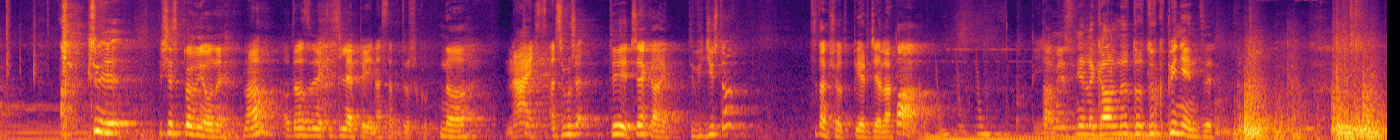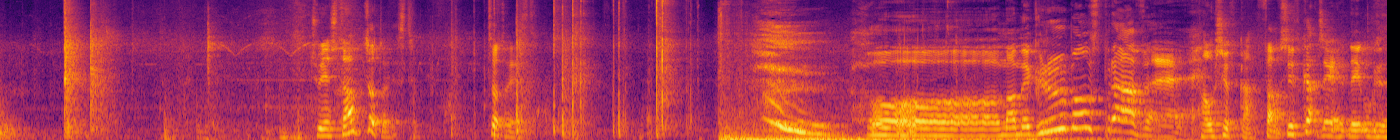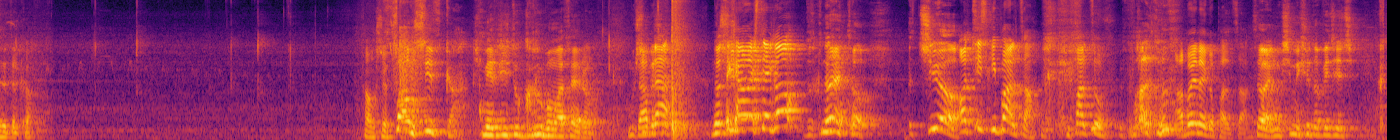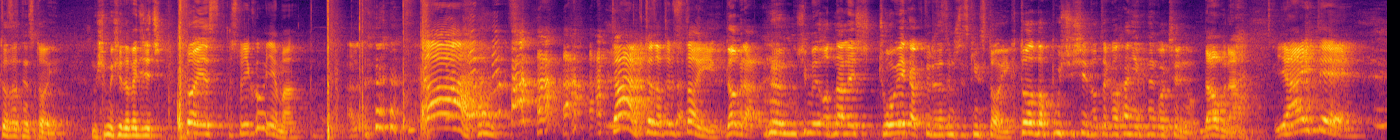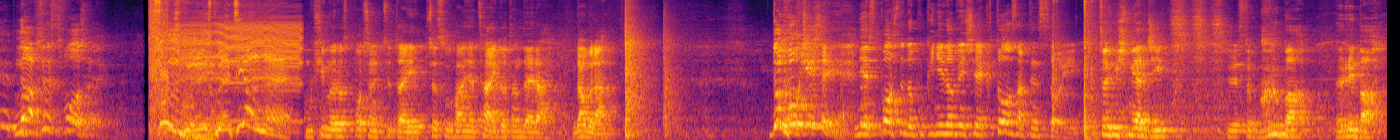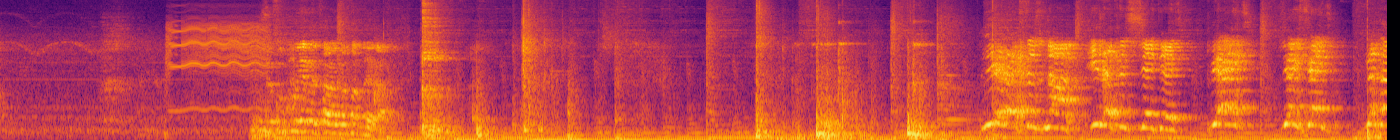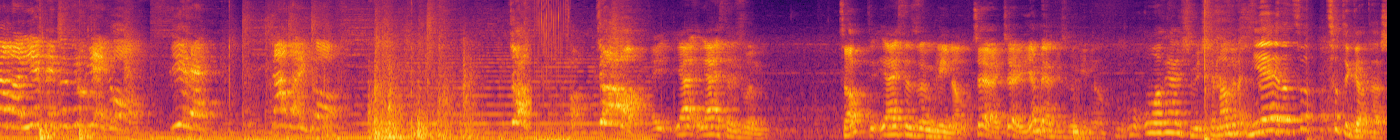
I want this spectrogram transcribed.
Czuję się spełniony. No, od razu jakiś lepiej na serduszku. No. Nice. A czy muszę... Ty, czekaj. Ty widzisz to? Co tam się odpierdziela? Pa. Tam jest nielegalny dodruk pieniędzy. Czujesz to? Co to jest? Co to jest? O, mamy grubą sprawę. Fałszywka. Fałszywka? Czekaj, daj ugryzę tylko. Fałszywka. Fałszywka! Śmierdzi tu grubą aferą. Musimy Dobra. Dotykałeś tego? Dotknąłem to! Cio! Odciski palca. Palców. Palców? Albo jednego palca. Słuchaj, musimy się dowiedzieć, kto za tym stoi. Musimy się dowiedzieć, kto jest... Zresztą nikogo nie ma. A! Tak, kto za tym stoi? Dobra, musimy odnaleźć człowieka, który za tym wszystkim stoi. Kto dopuścił się do tego haniebnego czynu? Dobra. Ja i ty. Na przestworze! Służby specjalne! Musimy rozpocząć tutaj przesłuchanie całego Tandera. Dobra. Dopóki żyje! Nie spocznę, dopóki nie dowiem się, kto za tym stoi. Coś mi śmierdzi, że jest to gruba ryba. Przesłuchujemy całego Tandera. Ile chcesz lat? Ile chcesz siedzieć? Pięć? Dziesięć? Wydawaj jednego drugiego! Ile? Dawaj go! Co? Co? Ej, ja, ja jestem złym. Co? Ja jestem złym gliną. Czekaj, czekaj, ja miałem być złym winą. Umawialiśmy się, mamy... Nie, no co, co ty gadasz?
